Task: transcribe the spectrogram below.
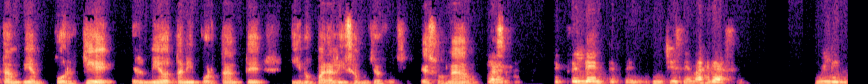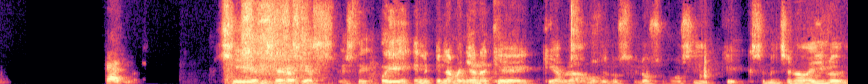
también por qué el miedo es tan importante y nos paraliza muchas veces. Eso, nada más. Excelente, Félix. Muchísimas gracias. Muy lindo. Carlos. Sí, Alicia, gracias. Este, oye, en, la mañana que, que, hablábamos de los filósofos y que, se mencionaba ahí lo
